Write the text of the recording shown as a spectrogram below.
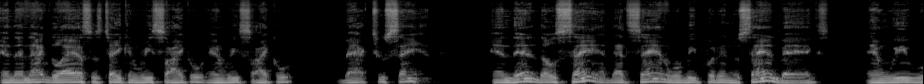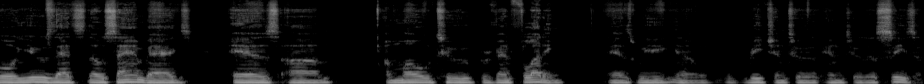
And then that glass is taken, recycled, and recycled back to sand. And then those sand, that sand will be put into sandbags, and we will use that those sandbags as um, a mode to prevent flooding as we, you know, reach into into the season.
